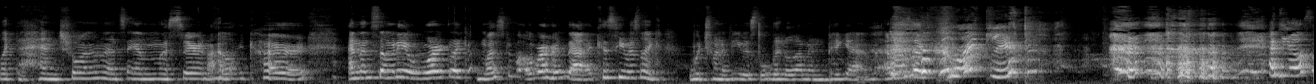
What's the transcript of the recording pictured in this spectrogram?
like the hench one. That's Anne Lister, and I like her. And then somebody at work like must have overheard that because he was like, which one of you is Little M and Big M? And I was like, crikey. and he also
